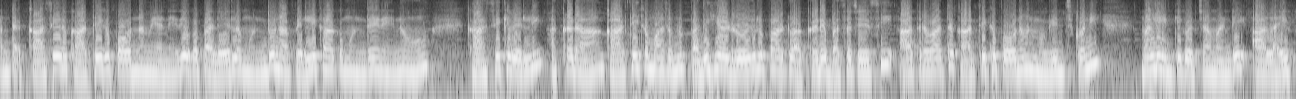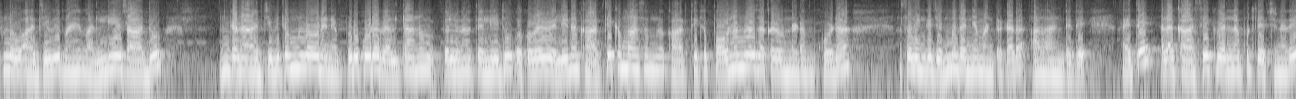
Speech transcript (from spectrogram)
అంటే కాశీలో కార్తీక పౌర్ణమి అనేది ఒక పదేళ్ళ ముందు నా పెళ్ళి కాకముందే నేను కాశీకి వెళ్ళి అక్కడ కార్తీక మాసంలో పదిహేడు రోజుల పాటు అక్కడే బస చేసి ఆ తర్వాత కార్తీక పౌర్ణమిని ముగించుకొని మళ్ళీ ఇంటికి వచ్చామండి. ఆ లైఫ్లో ఆ జీవితం అనేది మళ్ళీ రాదు. ఇంకా నా జీవితంలో నేను ఎప్పుడు కూడా వెళ్తానో వెళ్ళనో తెలియదు ఒకవేళ వెళ్ళిన కార్తీక మాసంలో కార్తీక పౌర్ణమి రోజు అక్కడ ఉండడం కూడా అసలు ఇంకా జన్మధన్యం అంటారు కదా అలాంటిదే. అయితే అలా కాశీకి వెళ్ళినప్పుడు తెచ్చినదే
